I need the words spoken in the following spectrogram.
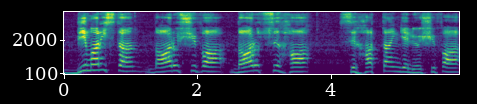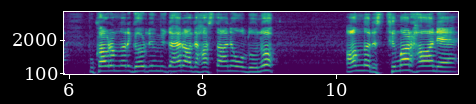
Bimaristan, Darüşşifa, Darüssıha, sıhhattan geliyor şifa. Bu kavramları gördüğümüzde herhalde hastane olduğunu anlarız. Tımarhane,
